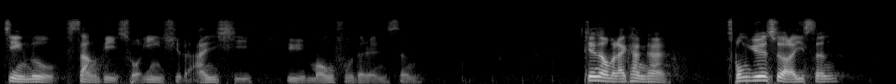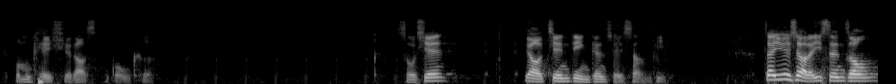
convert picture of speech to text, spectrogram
进入上帝所应许的安息与蒙福的人生。现在我们来看看，从约书亚的一生，我们可以学到什么功课？首先，要坚定跟随上帝。在约书亚的一生中，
